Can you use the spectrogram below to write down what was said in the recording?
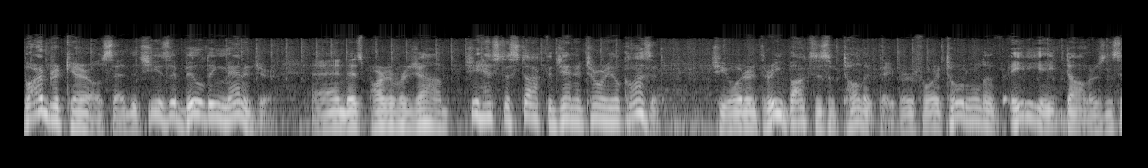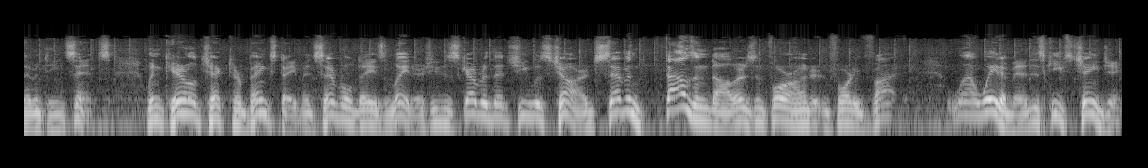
Barbara Carroll said that she is a building manager, and as part of her job, she has to stock the janitorial closet. She ordered three boxes of toilet paper for a total of $88.17. When Carol checked her bank statement several days later, she discovered that she was charged $7,000.445. Well, wait a minute, this keeps changing.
